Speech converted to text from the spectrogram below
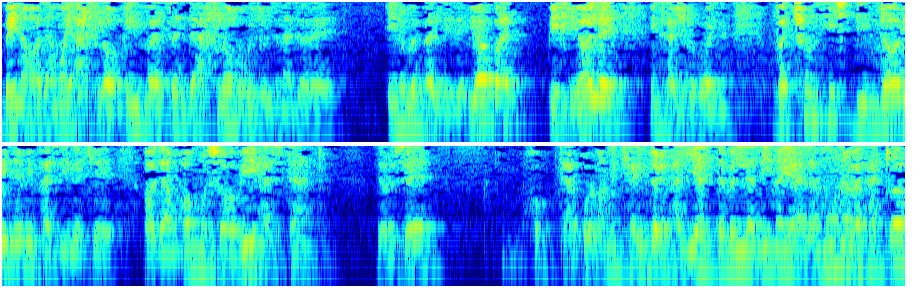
بین آدم های اخلاقی و ضد اخلاق وجود نداره. اینو بپذیریم. یا باید بیخیال این تجربه اینه. و چون هیچ دینداری نمیپذیره که آدم ها مساوی هستند. درسته؟ خب در قرآن کریم داریم هل یستوی الذین یعلمون و حتی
